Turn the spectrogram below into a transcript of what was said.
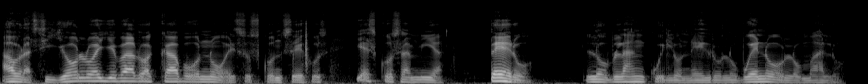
Ahora, si yo lo he llevado a cabo o no, esos consejos, ya es cosa mía, pero lo blanco y lo negro, lo bueno o lo malo,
